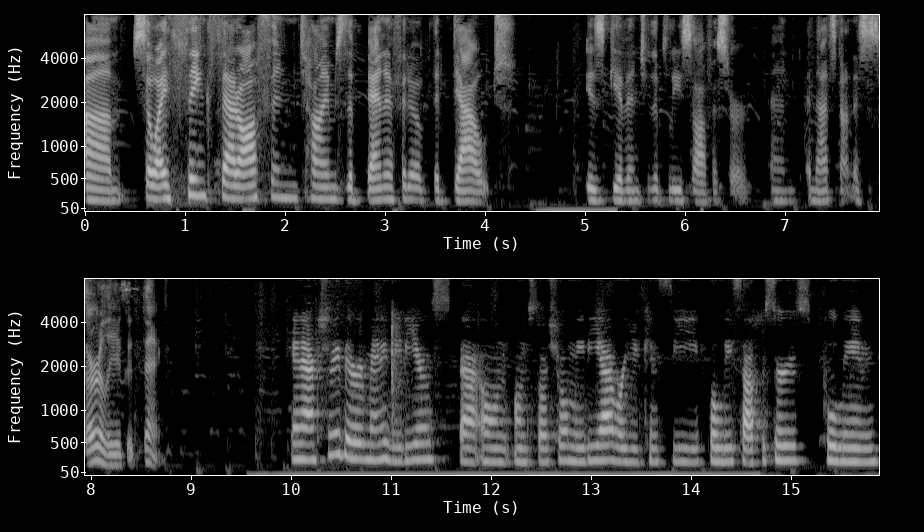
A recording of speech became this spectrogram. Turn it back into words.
um, so i think that oftentimes the benefit of the doubt is given to the police officer and and that's not necessarily a good thing And actually, there are many videos that on on social media where you can see police officers pulling,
